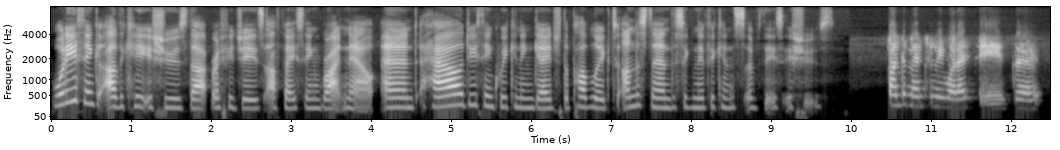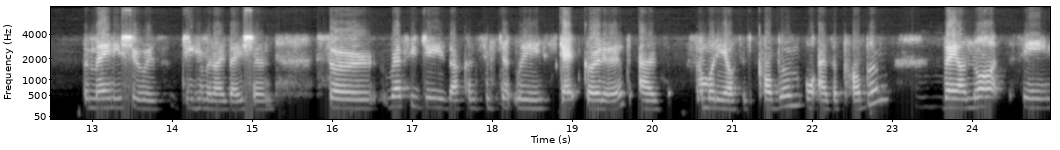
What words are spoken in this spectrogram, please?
What do you think are the key issues that refugees are facing right now, and how do you think we can engage the public to understand the significance of these issues? Fundamentally, what I see is that the main issue is dehumanization. So refugees are consistently scapegoated as somebody else's problem or as a problem. Mm-hmm. They are not seen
